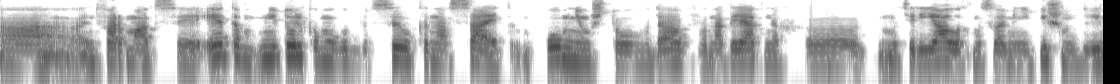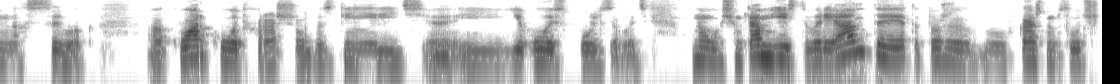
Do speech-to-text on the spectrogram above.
А, информации. Это не только могут быть ссылка на сайт. Помним, что да, в наглядных э, материалах мы с вами не пишем длинных ссылок. QR-код а, хорошо бы сгенерить э, и его использовать. Ну, в общем, там есть варианты, это тоже в каждом случае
